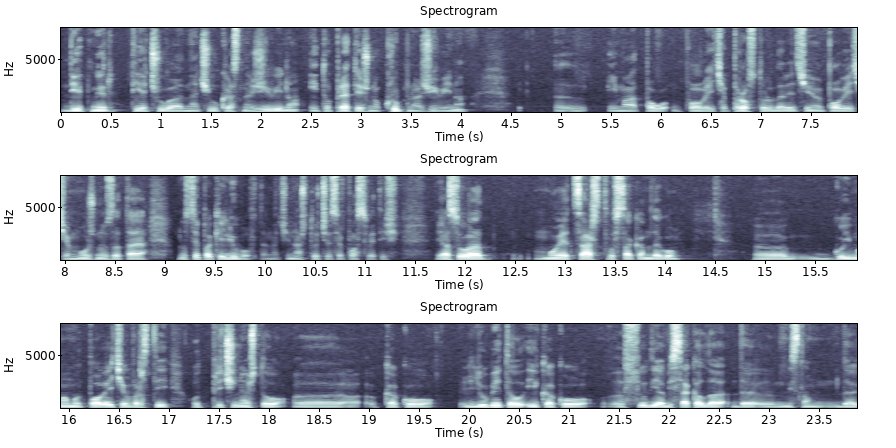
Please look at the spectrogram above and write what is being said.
Дитмир, тие чуваат значи украсна живина и то претежно крупна живина. Имаат по, повеќе простор да речеме, повеќе можност за таа, но сепак е љубовта, значи на што ќе се посветиш. Јас ова моје царство сакам да го го имам од повеќе врсти од причина што како љубител и како судија би сакал да, да мислам да,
